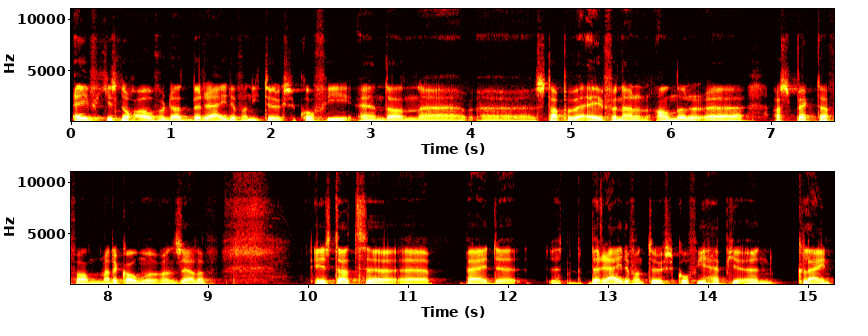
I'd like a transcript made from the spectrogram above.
Eventjes nog over dat bereiden van die Turkse koffie. En dan eh, stappen we even naar een ander aspect daarvan. Maar daar komen we vanzelf. Is dat bij de, het bereiden van Turkse koffie heb je een klein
